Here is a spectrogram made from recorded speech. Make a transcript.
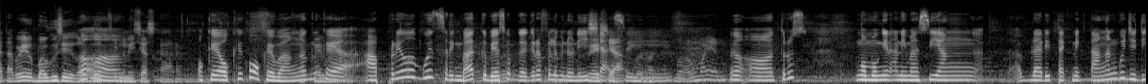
tapi bagus sih kalau buat Uh-uh. Indonesia sekarang. Oke oke kok oke banget nih Oke kayak April gue sering banget ke bioskop gara-gara film Indonesia, sih. benar. lumayan. Heeh, terus ngomongin animasi yang dari teknik tangan gue jadi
